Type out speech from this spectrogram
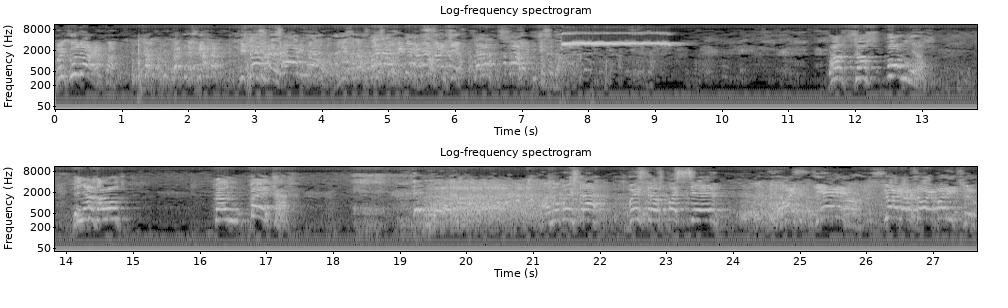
Вы куда это? Мистер, мистер, Иди сюда! Встаньте! Иди сюда! Я все вспомнил. Меня зовут Бен Бейкер. А ну быстро! Быстро в постель! Постель! Все, я вызываю полицию!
